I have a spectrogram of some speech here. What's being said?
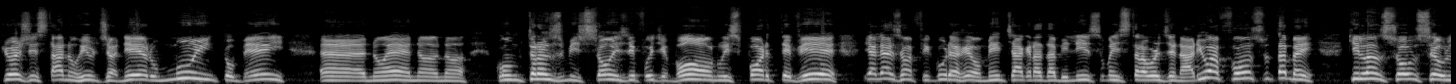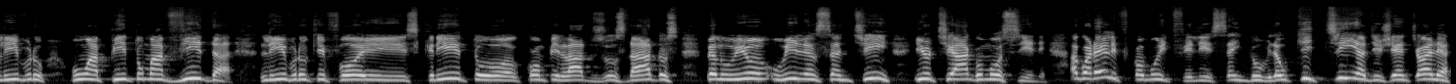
que hoje está no Rio de Janeiro, muito bem, uh, não é? No, no, com transmissões de futebol no Sport TV, e aliás é uma figura realmente agradabilíssima, extraordinária. E o Afonso também, que lançou o seu livro Um Apito, Uma Vida, livro que foi escrito, compilados os dados, pelo William Santin e o Tiago Mossini. Agora, ele ficou muito feliz, sem dúvida, o que tinha de gente, olha,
